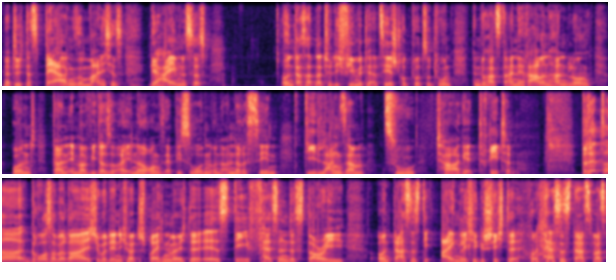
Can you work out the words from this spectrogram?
natürlich das Bergen so manches Geheimnisses. Und das hat natürlich viel mit der Erzählstruktur zu tun, denn du hast da eine Rahmenhandlung und dann immer wieder so Erinnerungsepisoden und andere Szenen, die langsam zu Tage treten. Dritter großer Bereich, über den ich heute sprechen möchte, ist die fesselnde Story. Und das ist die eigentliche Geschichte. Und das ist das, was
